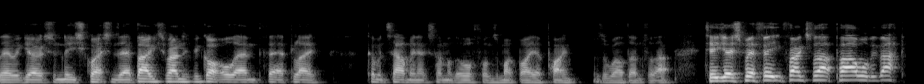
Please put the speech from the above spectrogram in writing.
There we go. Some niche questions there. Baggy fans, if you've got all them, fair play. Come and tell me next time at the Hawthorns. I might buy you a pint. It was a well done for that. TJ Smithy, thanks for that, pal. We'll be back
